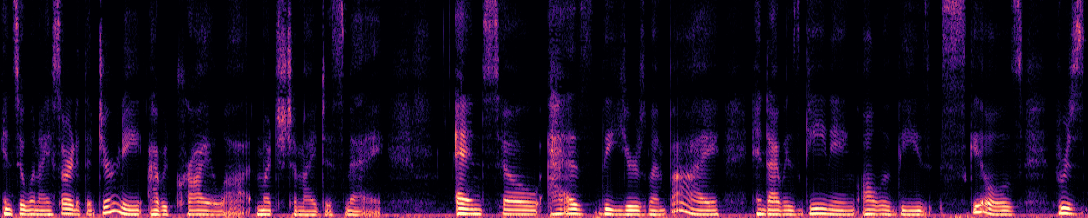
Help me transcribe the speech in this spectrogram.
And so when I started the journey, I would cry a lot, much to my dismay. And so, as the years went by and I was gaining all of these skills, there was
